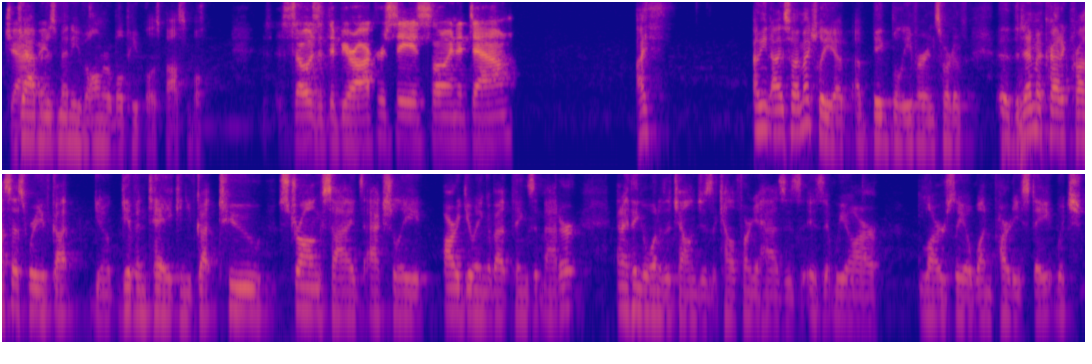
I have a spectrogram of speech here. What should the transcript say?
Jabbing. jabbing as many vulnerable people as possible. So is it the bureaucracy is slowing it down? I, th- I mean, I, so I'm actually a, a big believer in sort of uh, the democratic process where you've got you know give and take, and you've got two strong sides actually arguing about things that matter. And I think one of the challenges that California has is is that we are largely a one-party state, which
